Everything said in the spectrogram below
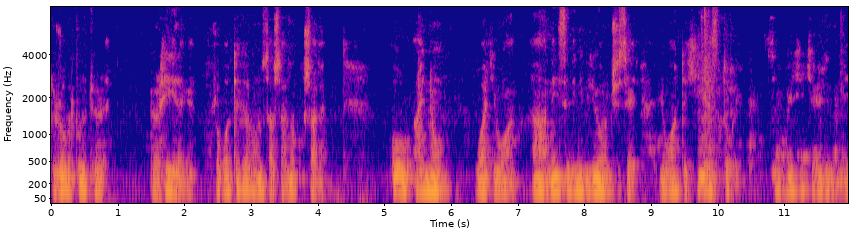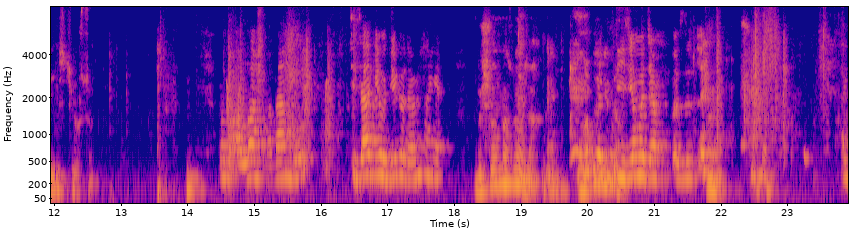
The robot pulled her, her hair again. Robot tekrar onun saçlarını okşadı. Oh, I know what you want. Ha, ne istediğini biliyorum, she said. You want to hear a story. Sen bir hikaye dinlemeyi istiyorsun. Baba Allah aşkına ben bu güzel bir hocayı. Sen gel. Bir şey olmaz ne olacak? Olabilir mi? Diyeceğim hocam özür dilerim. Ha, bir şey olmaz. Ay,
